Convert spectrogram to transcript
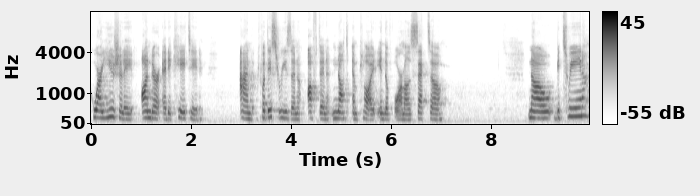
who are usually undereducated and for this reason often not employed in the formal sector. Now, between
